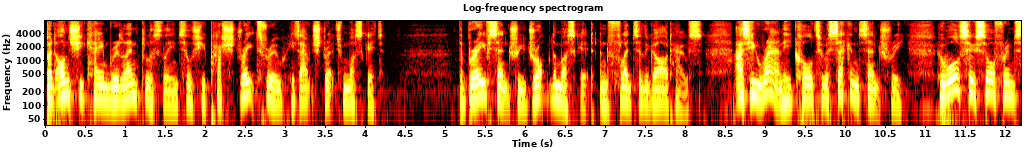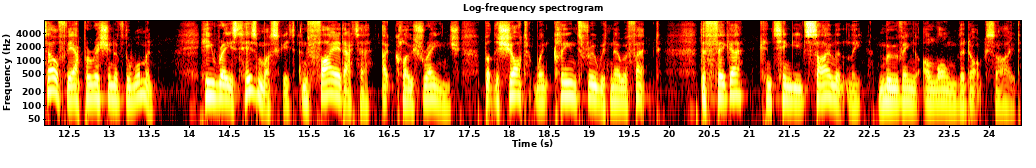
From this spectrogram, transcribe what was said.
but on she came relentlessly until she passed straight through his outstretched musket. The brave sentry dropped the musket and fled to the guardhouse. As he ran, he called to a second sentry, who also saw for himself the apparition of the woman. He raised his musket and fired at her at close range, but the shot went clean through with no effect. The figure continued silently moving along the dockside.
